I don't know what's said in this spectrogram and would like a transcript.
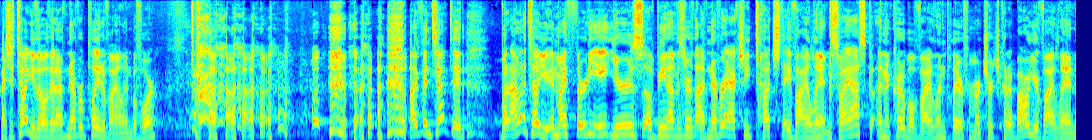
I should tell you, though, that I've never played a violin before. I've been tempted, but I want to tell you, in my 38 years of being on this earth, I've never actually touched a violin. So I asked an incredible violin player from our church, could I borrow your violin?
